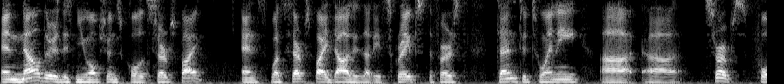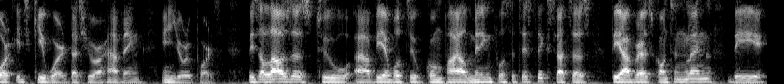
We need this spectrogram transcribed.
And now there is this new option called SERP Spy. And what SERP Spy does is that it scrapes the first 10 to 20 uh, SERPs for each keyword that you are having in your report. This allows us to uh, be able to compile meaningful statistics such as the average content length, the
